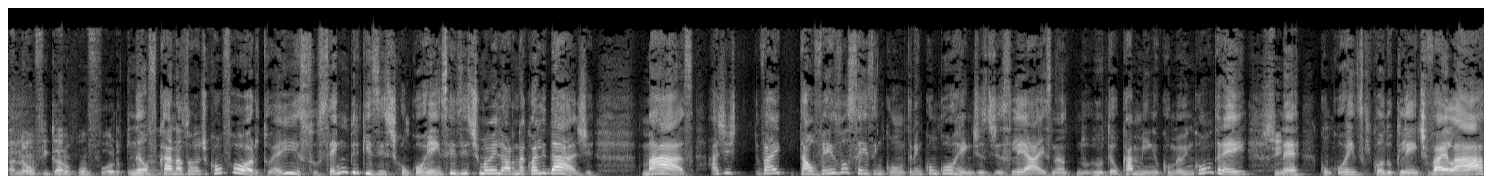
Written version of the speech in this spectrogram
A não ficar no conforto. Não né? ficar na zona de conforto, é isso. Sempre que existe concorrência, existe uma melhora na qualidade. Mas a gente vai, talvez vocês encontrem concorrentes desleais na- no, no teu caminho, como eu encontrei, Sim. né? Concorrentes que quando o cliente vai lá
